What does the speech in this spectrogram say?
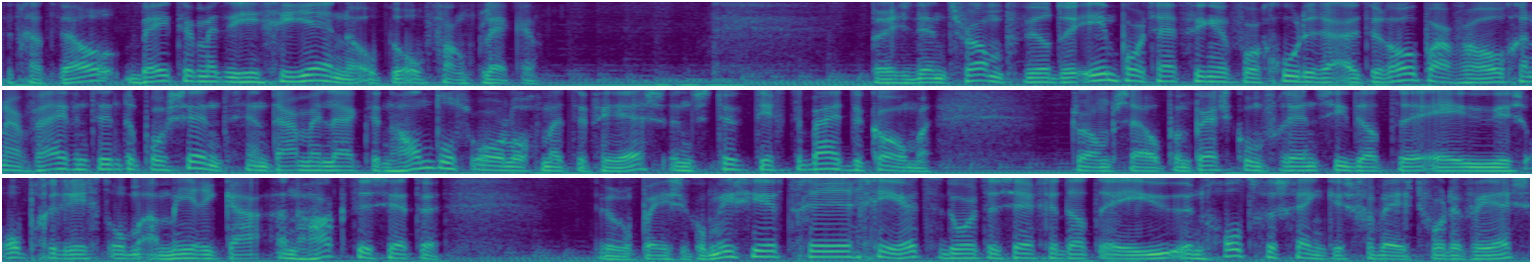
Het gaat wel beter met de hygiëne op de opvangplekken. President Trump wil de importheffingen voor goederen uit Europa verhogen naar 25% En daarmee lijkt een handelsoorlog met de VS een stuk dichterbij te komen. Trump zei op een persconferentie dat de EU is opgericht om Amerika een hak te zetten. De Europese Commissie heeft gereageerd door te zeggen dat de EU een godsgeschenk is geweest voor de VS...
